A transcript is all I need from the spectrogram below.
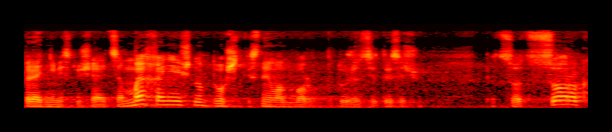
Передній міст включається механічно, двошвидкісний лакбор потужності 1540.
